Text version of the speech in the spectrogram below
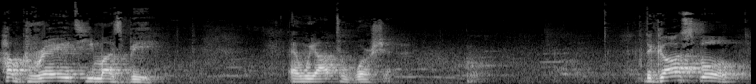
How great He must be. And we ought to worship. The gospel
